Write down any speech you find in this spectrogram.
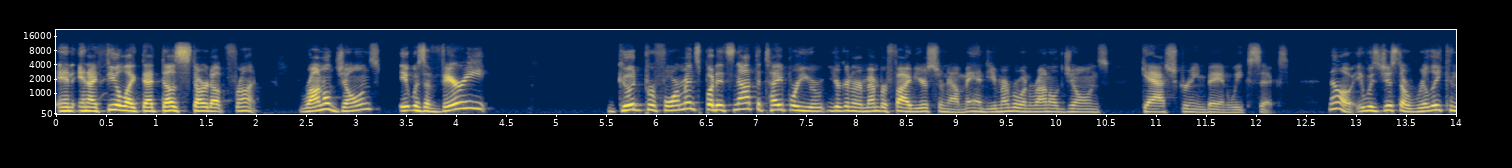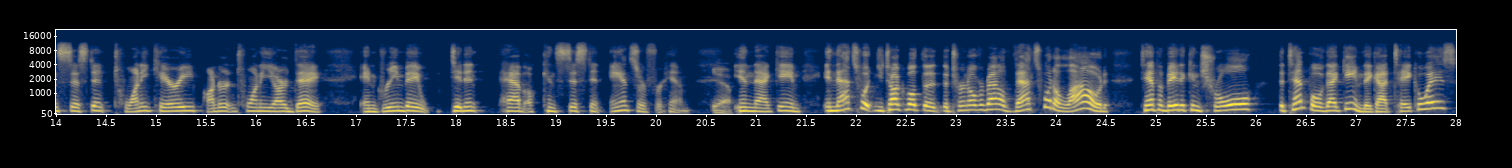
And, and I feel like that does start up front. Ronald Jones, it was a very good performance, but it's not the type where you're, you're going to remember five years from now, man, do you remember when Ronald Jones gashed Green Bay in week six? No, it was just a really consistent 20 carry, 120 yard day. And Green Bay didn't have a consistent answer for him yeah. in that game. And that's what you talk about the, the turnover battle. That's what allowed Tampa Bay to control the tempo of that game. They got takeaways,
